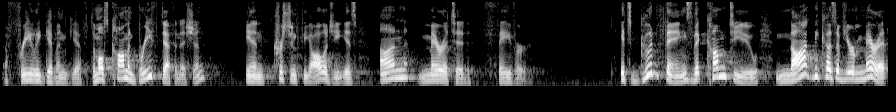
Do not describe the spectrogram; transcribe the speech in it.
A freely given gift. The most common brief definition in Christian theology is unmerited favor. It's good things that come to you not because of your merit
